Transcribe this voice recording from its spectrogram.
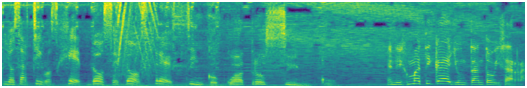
los archivos G1223545 enigmática y un tanto bizarra.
